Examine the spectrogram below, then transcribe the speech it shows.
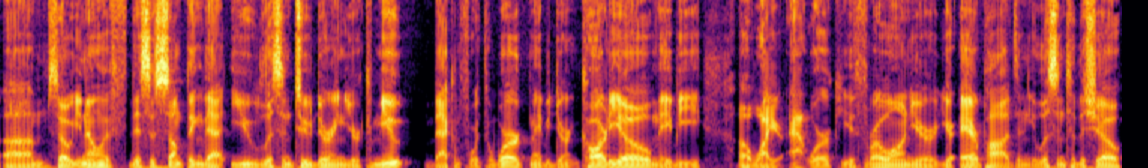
Um, so, you know, if this is something that you listen to during your commute back and forth to work, maybe during cardio, maybe uh, while you're at work, you throw on your, your AirPods and you listen to the show,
